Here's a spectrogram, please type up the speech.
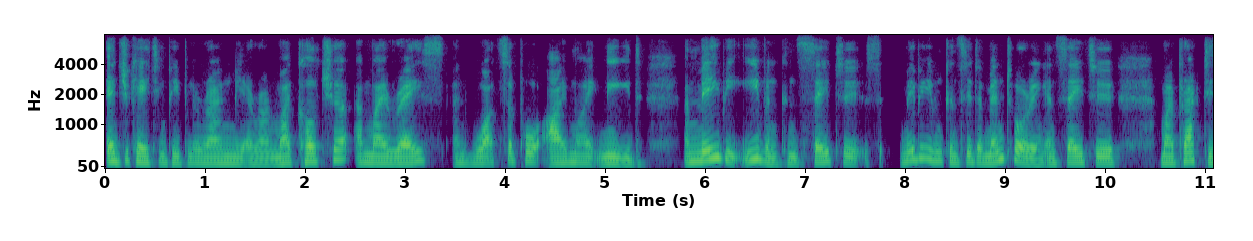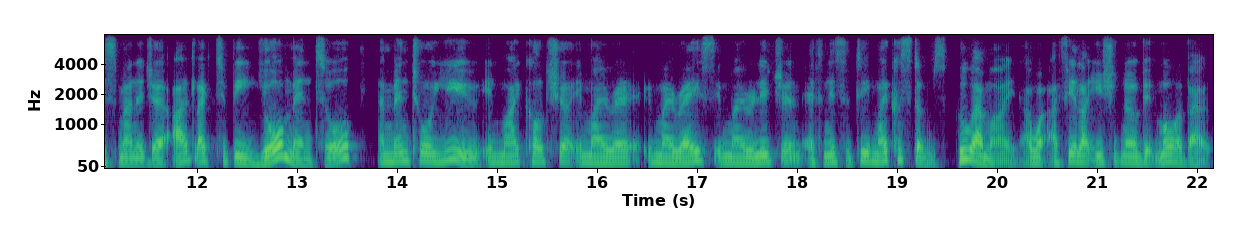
educating people around me around my culture and my race and what support I might need. And maybe even can say to maybe even consider mentoring and say to my practice manager I'd like to be your mentor and mentor you in my culture in my in my race in my religion ethnicity my customs. Who am I? I, I feel like you should know a bit more about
